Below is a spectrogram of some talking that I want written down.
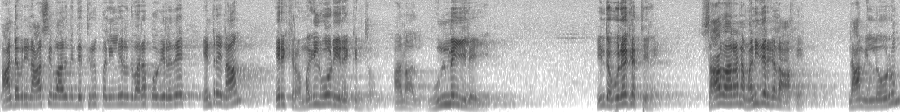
ஆண்டவரின் ஆசீர்வாதம் இந்த திருப்பலியிலிருந்து வரப்போகிறது என்று நாம் இருக்கிறோம் மகிழ்வோடு இருக்கின்றோம். ஆனால் உண்மையிலேயே இந்த உலகத்திலே சாதாரண மனிதர்களாக நாம் எல்லோரும்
